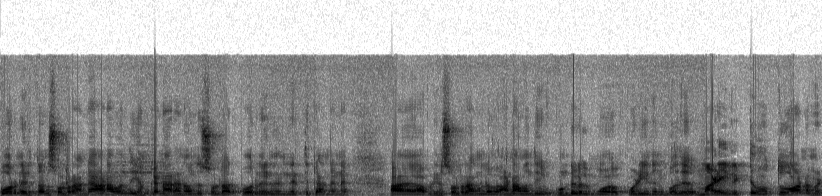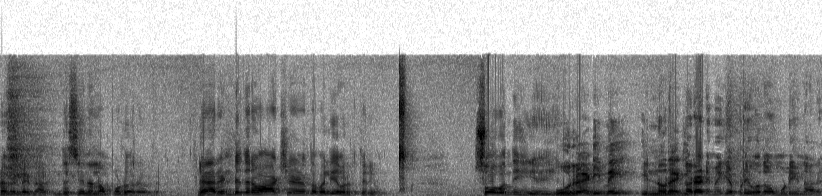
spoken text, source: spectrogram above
போர் நிறுத்தம்னு சொல்கிறாங்க ஆனால் வந்து எம் கே நாராயணன் வந்து சொல்கிறார் போர் நிறு நிறுத்திட்டாங்கன்னு. அப்படின்னு சொல்கிறாங்களோ ஆனால் வந்து குண்டுகள் பொழியுதுன்னு போது மழை விட்டும். தூவானம் விடவில்லைனார். இந்த சீன் எல்லாம் போடுவார் அவர். ஏன்னா ரெண்டு தடவை ஆட்சி இழந்த வழி அவருக்கு தெரியும். ஸோ வந்து ஒரு அடிமை இன்னொரு இன்னொரு அடிமைக்கு எப்படி உதவ முடியும்னாரு?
